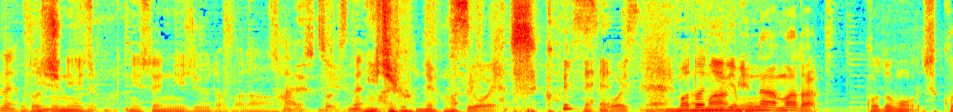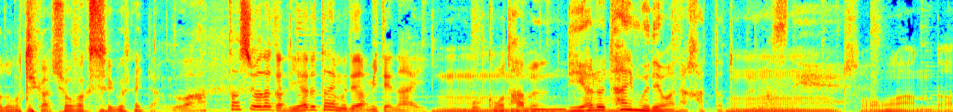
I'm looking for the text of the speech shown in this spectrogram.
ね。今年に2020だから。はいそうですね。25年前。すごい。すごいね。すごいですね。未だにでも。まあみんなまだ子供子供っていうか小学生ぐらいだ。私はだからリアルタイムでは見てない。僕も多分リアルタイムではなかったと思いますね。うんそうなんだ。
